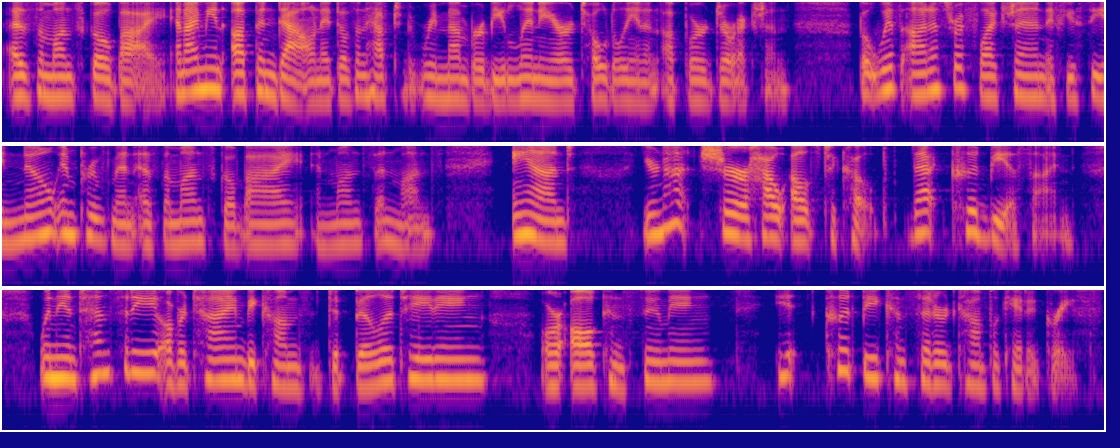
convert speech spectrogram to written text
as the months go by, and I mean up and down, it doesn't have to remember be linear totally in an upward direction. But with honest reflection, if you see no improvement as the months go by and months and months, and you're not sure how else to cope, that could be a sign. When the intensity over time becomes debilitating or all consuming, it could be considered complicated grief.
